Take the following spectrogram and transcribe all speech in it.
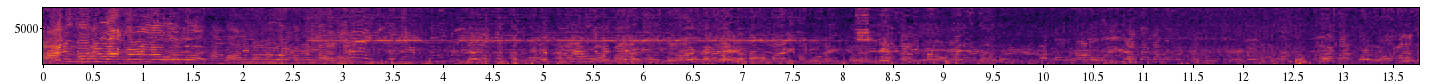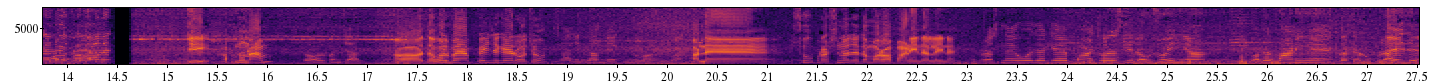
પાણીનું નિવાકરણ લાવો. પાણીનું નિવાકરણ લાવો. જી આપનું નામ? રાહુલ પંચાલ. ધવલભાઈ આપ કઈ જગ્યાએ રહો છો? શાલિગ્રામ લેકવ્યુમાં. અને શું પ્રશ્ન છે તમારો પાણીને લઈને? પ્રશ્ન એવો છે કે પાંચ વર્ષથી રહું છું અહીંયા. વગર પાણીએ ગટર ઉભરાય છે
